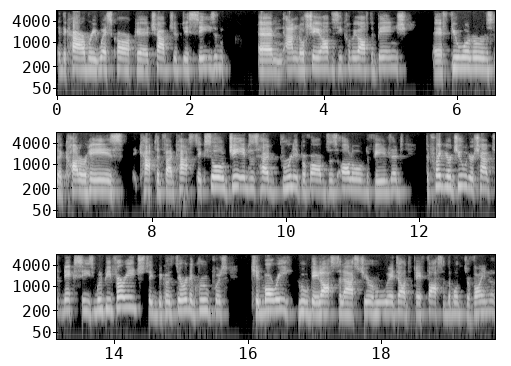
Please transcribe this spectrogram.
in the Carbery West Cork uh, Championship this season. Um, and O'Shea obviously coming off the bench. A few others like Connor Hayes, captain fantastic. So James has had brilliant performances all over the field. And the Premier Junior Championship next season will be very interesting because they're in a group with Kilmurry, who they lost to last year, who went on to play Foss in the Munster final.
